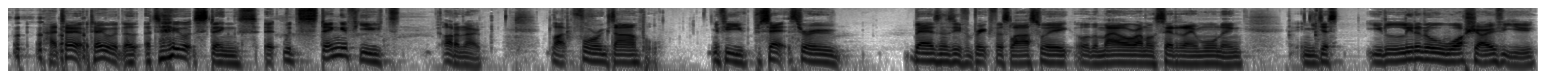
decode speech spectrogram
I tell you, I tell you what, I tell you what stings. It would sting if you, I don't know, like for example, if you sat through Baz and Izzy for breakfast last week or the mail run on Saturday morning, and you just you let it all wash over you.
